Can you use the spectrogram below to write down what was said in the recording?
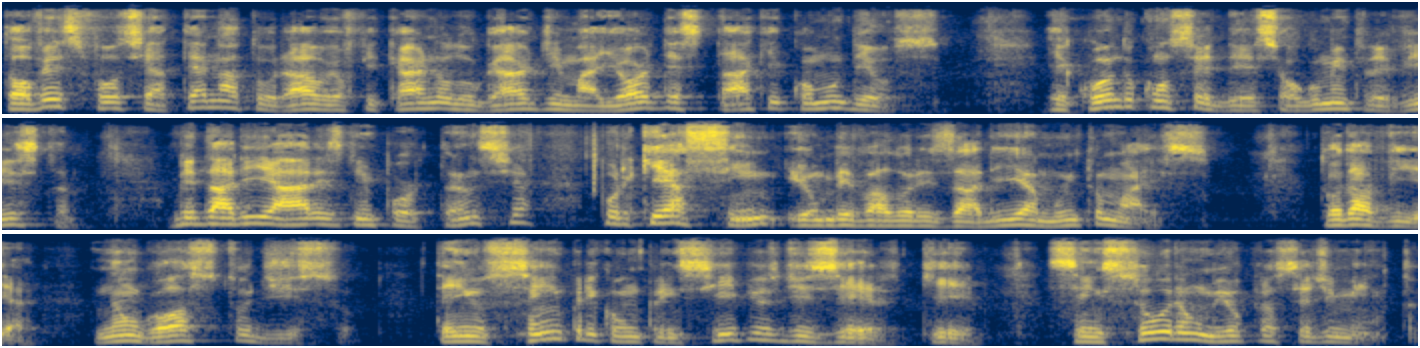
talvez fosse até natural eu ficar no lugar de maior destaque como Deus. E quando concedesse alguma entrevista, me daria áreas de importância, porque assim eu me valorizaria muito mais. Todavia, não gosto disso. Tenho sempre como princípios dizer que censuram meu procedimento,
